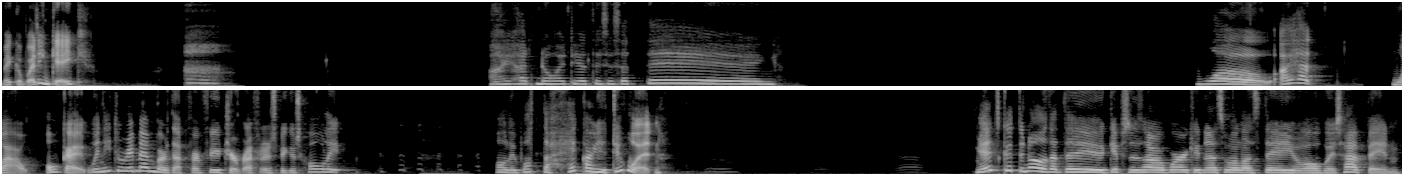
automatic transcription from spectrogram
Make a wedding cake? I had no idea this is a thing! Whoa, I had Wow. Okay, we need to remember that for future reference because holy... Holy, what the heck are you doing? Yeah, it's good to know that the Gibsons are working as well as they always have been.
